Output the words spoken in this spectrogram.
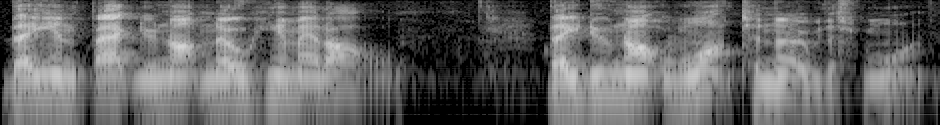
They, in fact, do not know him at all. They do not want to know this one.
